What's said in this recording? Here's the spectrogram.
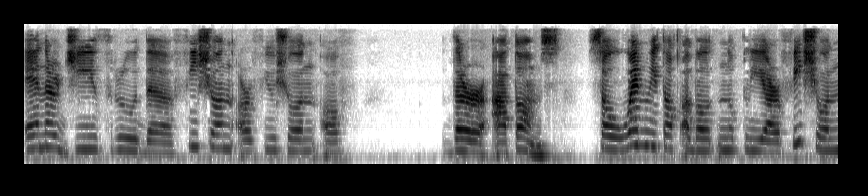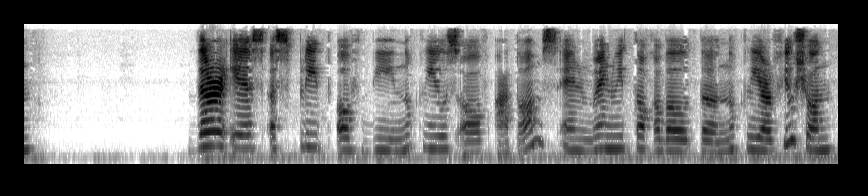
energy through the fission or fusion of their atoms. So when we talk about nuclear fission, there is a split of the nucleus of atoms. And when we talk about the nuclear fusion,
